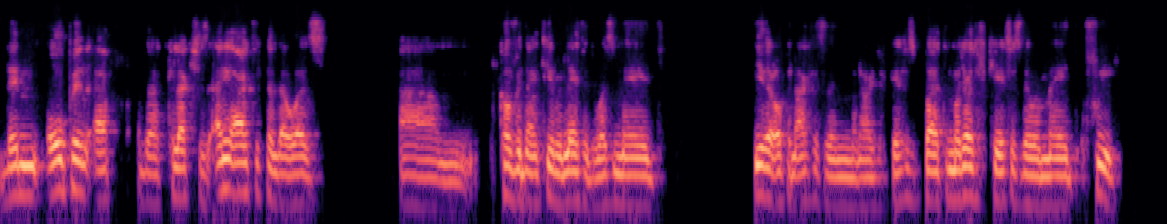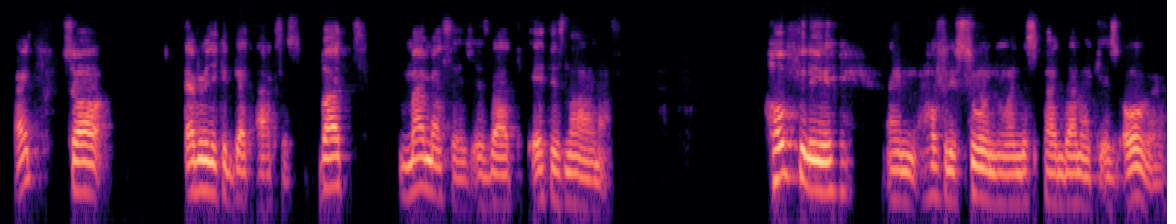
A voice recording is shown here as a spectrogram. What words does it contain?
They opened up the collections, any article that was um, COVID-19 related was made either open access in minority of cases, but in majority of cases, they were made free right? So everybody could get access. But my message is that it is not enough. Hopefully, and hopefully soon when this pandemic is over,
